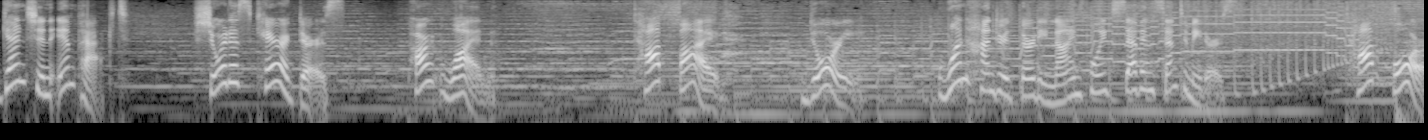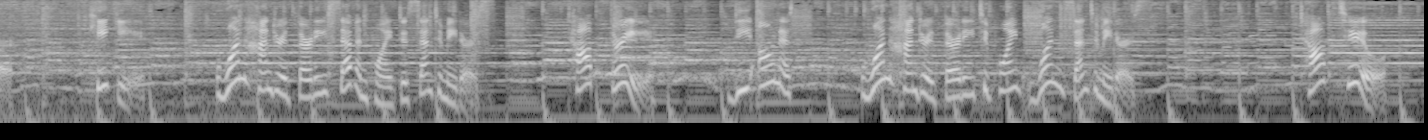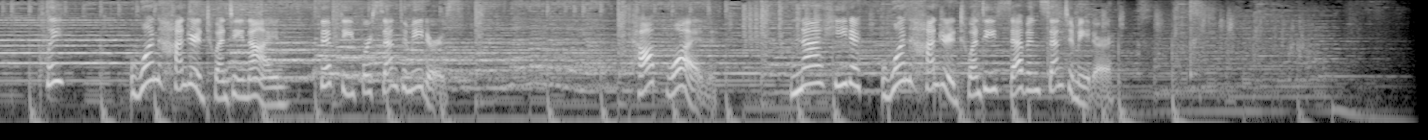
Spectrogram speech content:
Genshin Impact. Shortest Characters. Part 1 Top 5 Dori. 139.7 centimeters. Top 4 Qiqi. 137.2 centimeters. Top 3 Diona 132.1 centimeters. Top 2 Klee 129 54 centimeters. Top 1 Nahida 127 centimeter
